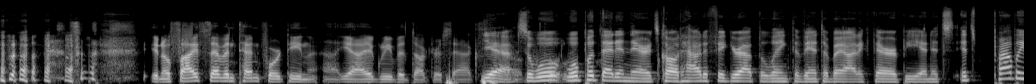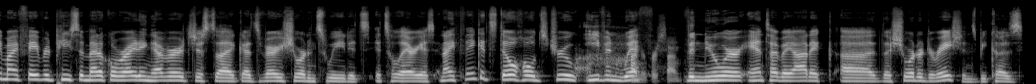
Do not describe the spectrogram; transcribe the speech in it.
you know, 5, 7, 10, 14. Uh, yeah, I agree with Dr. Sax. Yeah, Uh, so we'll totally. we'll put that in there. It's called How to Figure Out the Length of Antibiotic Therapy, and it's it's probably my favorite piece of medical writing ever. It's just like it's very short and sweet. It's it's hilarious, and I think it still holds true even with 100%. the newer antibiotic, uh, the shorter durations, because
